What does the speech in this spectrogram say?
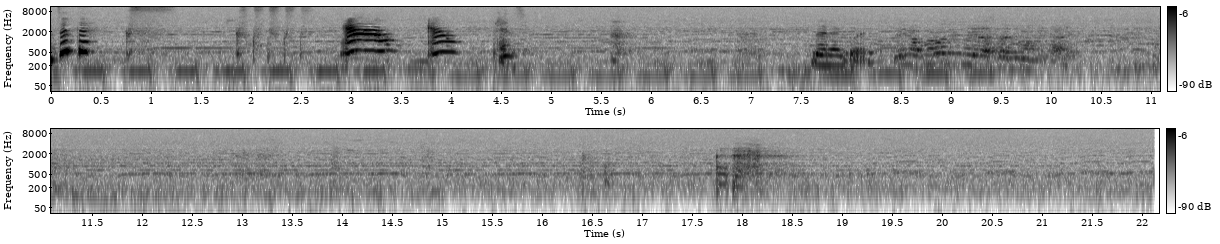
Goed zitten. Kss. Kss, kss, kss, kss. Auw,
